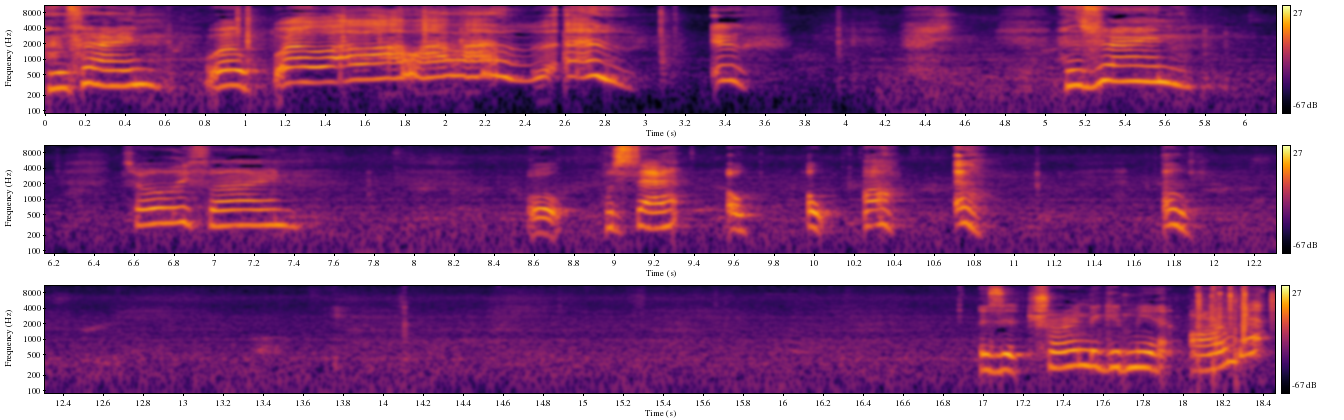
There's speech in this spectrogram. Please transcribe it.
I'm fine. Whoa, whoa, whoa, whoa, whoa, whoa. It's fine. Totally fine. Oh, what's that? Oh, oh, oh, oh, oh. Is it trying to give me an arm back?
